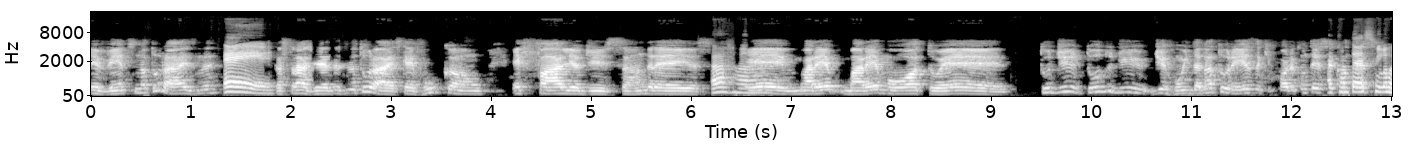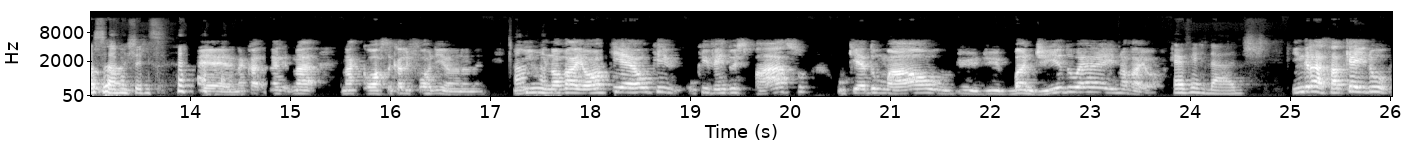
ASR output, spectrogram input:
eventos naturais, né? É. Das tragédias naturais, que é vulcão, é falha de San Andreas, Aham. é maré, maremoto, é tudo, de, tudo de, de ruim da natureza que pode acontecer. Acontece em Los Angeles. É, na, na, na costa californiana, né? Aham. em Nova York é o que, o que vem do espaço, o que é do mal, de, de bandido, é em Nova York. É verdade. Engraçado que aí no,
